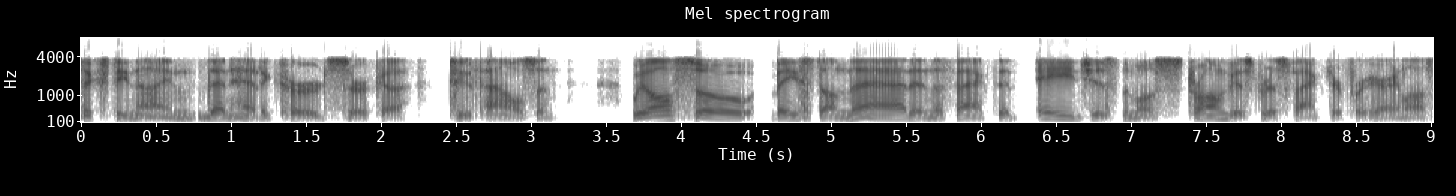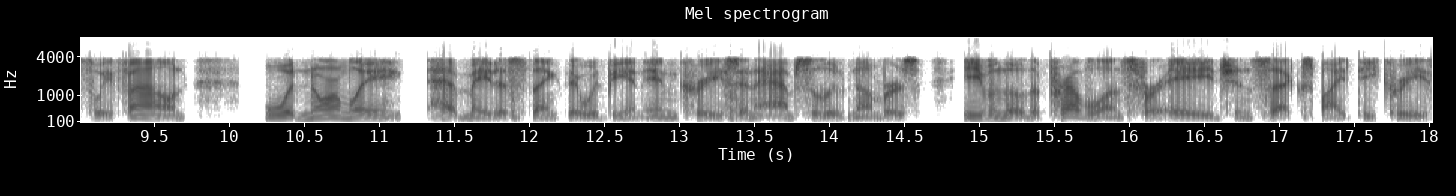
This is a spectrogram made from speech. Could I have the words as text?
69 than had occurred circa 2000. We also, based on that and the fact that age is the most strongest risk factor for hearing loss we found, would normally have made us think there would be an increase in absolute numbers, even though the prevalence for age and sex might decrease.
